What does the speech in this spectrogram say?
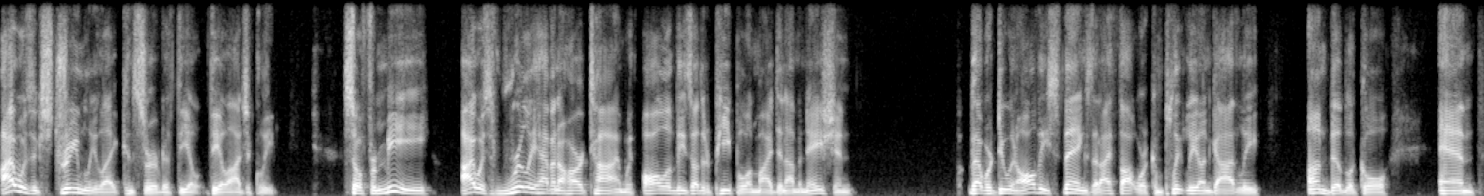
I was extremely like conservative theo- theologically. So for me, I was really having a hard time with all of these other people in my denomination that were doing all these things that I thought were completely ungodly, unbiblical, and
